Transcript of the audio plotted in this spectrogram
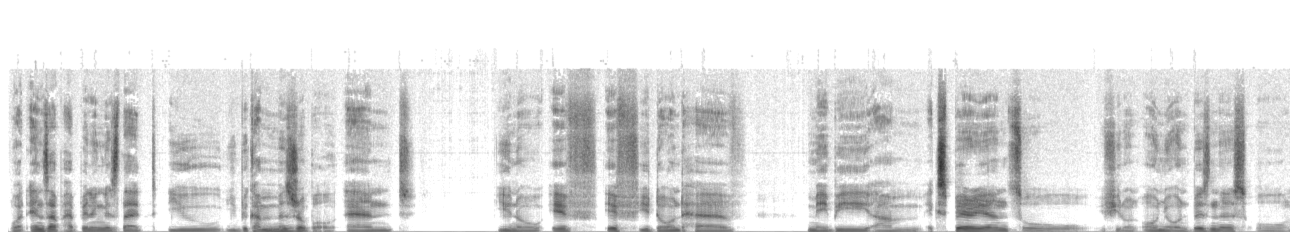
what ends up happening is that you you become miserable and you know if if you don't have maybe um experience or if you don't own your own business or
